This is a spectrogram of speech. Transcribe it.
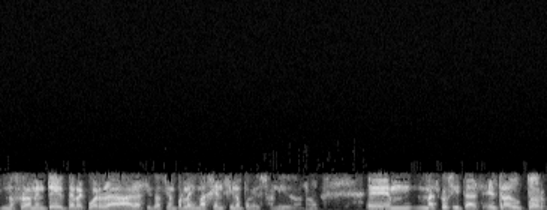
no solamente te recuerda la situación por la imagen, sino por el sonido, ¿no? Eh, más cositas, el traductor.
